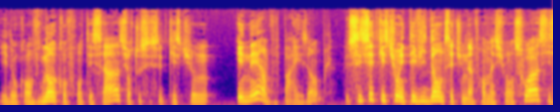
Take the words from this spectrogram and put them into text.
Et donc en venant confronter ça, surtout si cette question énerve par exemple, si cette question est évidente, c'est une information en soi. Si,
